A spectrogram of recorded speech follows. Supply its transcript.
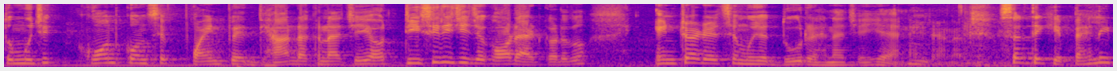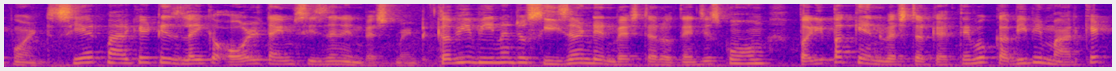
तो मुझे कौन कौन से पॉइंट पे ध्यान रखना चाहिए? और तीसरी चीज़ एक और ऐड कर दूँ इंटरडेट से मुझे दूर रहना चाहिए या नहीं रहना चाहिए? सर, देखिए, पहली point share market is like all time season investment कभी भी ना जो सीजनड इन्वेस्टर होते हैं, जिसको हम परिपक्व इन्वेस्टर कहते हैं, वो कभी भी मार्केट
